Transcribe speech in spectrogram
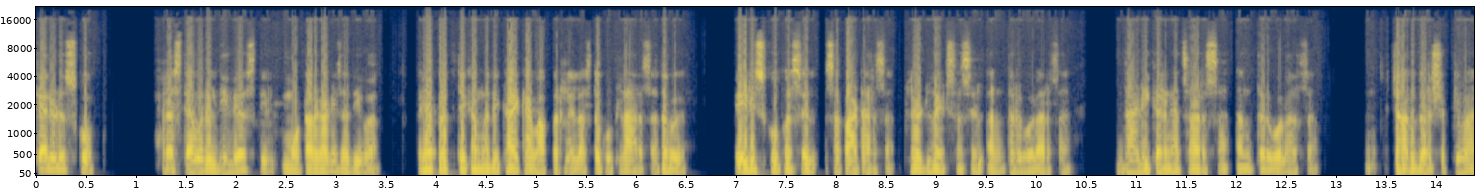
कॅलिडोस्कोप रस्त्यावरील दिवे असतील मोटार गाडीचा दिवा. तर या प्रत्येकामध्ये काय काय वापरलेलं असतं? कुठला आरसा? तर बघा. पेरिस्कोप असेल सपाट आरसा. फ्लड लाईट्स असेल अंतर्गोल आरसा. दाढी करण्याचा आरसा अंतर्गोल आरसा. चारुदर्शक किंवा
